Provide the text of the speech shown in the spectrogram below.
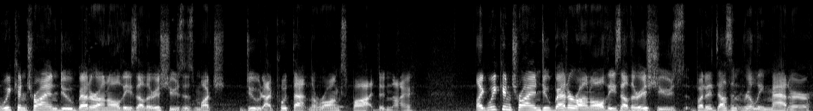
We can try and do better on all these other issues as much... Dude, I put that in the wrong spot, didn't I? Like, we can try and do better on all these other issues, but it doesn't really matter.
